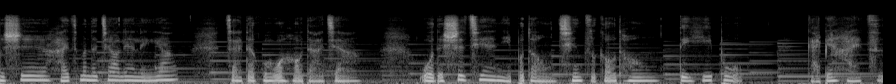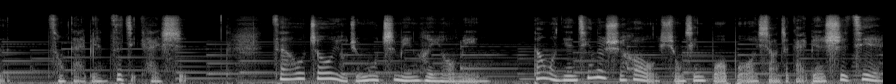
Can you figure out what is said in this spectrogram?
我是孩子们的教练林央，在德国问候大家。我的世界你不懂，亲子沟通第一步，改变孩子，从改变自己开始。在欧洲有句墓志铭很有名：当我年轻的时候，雄心勃勃，想着改变世界；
